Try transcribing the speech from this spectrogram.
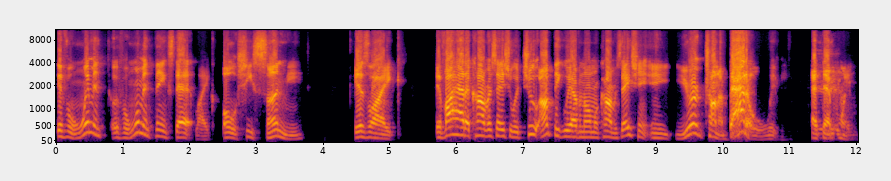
if a woman if a woman thinks that like oh she sunned me, it's like if I had a conversation with you, I'm thinking we have a normal conversation, and you're trying to battle with me at that Yeah. point.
